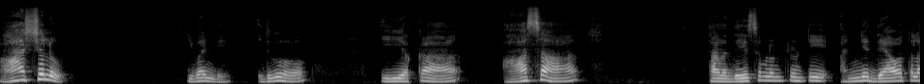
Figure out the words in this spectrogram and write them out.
ఆశలు. ఇవండి ఇదిగో ఈ యొక్క ఆశ తన దేశంలో ఉన్నటువంటి అన్య దేవతల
